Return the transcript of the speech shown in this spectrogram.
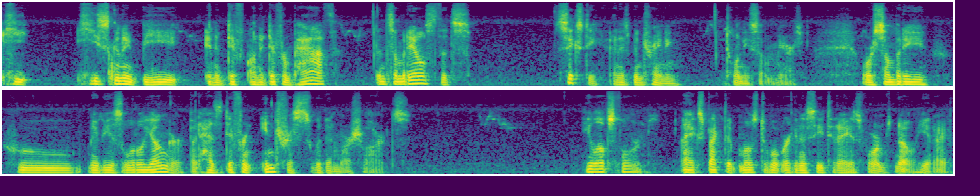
he he's going to be in a diff, on a different path than somebody else that's 60 and has been training 20 something years. Or somebody who maybe is a little younger but has different interests within martial arts. He loves forms. I expect that most of what we're going to see today is forms. No he and i have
